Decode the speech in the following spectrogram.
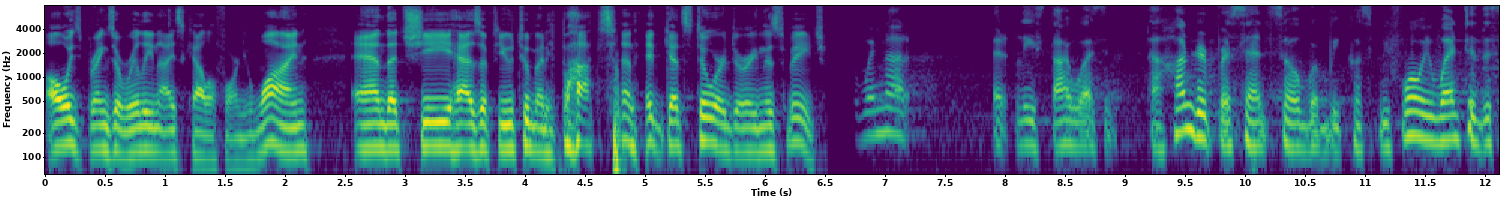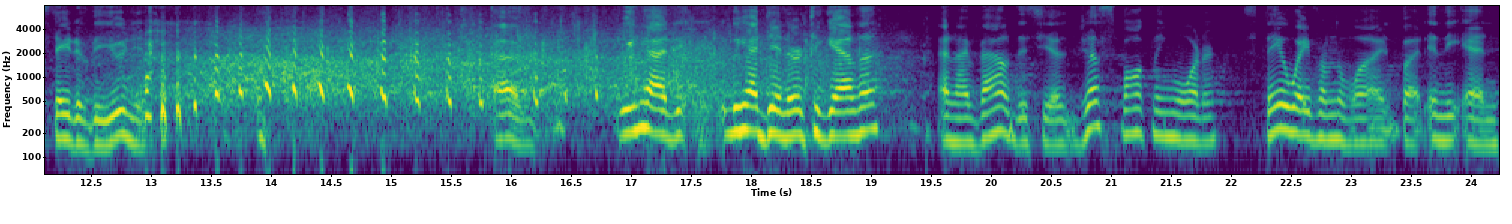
always brings a really nice California wine, and that she has a few too many pops, and it gets to her during the speech. We're not, at least I wasn't, 100% sober because before we went to the State of the Union, um, we, had, we had dinner together, and I vowed this year just sparkling water, stay away from the wine, but in the end,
